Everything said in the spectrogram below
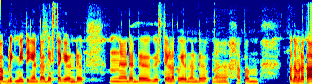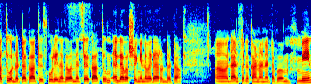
പബ്ലിക് മീറ്റിംഗ് കേട്ടോ. ഗസ്റ്റൊക്കെ ഉണ്ട്. രണ്ട് ഗസ്റ്റുകളൊക്കെ വരുന്നുണ്ട്. അപ്പം അപ്പം നമ്മുടെ കാത്തു ഉണ്ട് കേട്ടോ. കാത്തു സ്കൂളിൽ നിന്നൊക്കെ വന്നിട്ട് കാത്തും എല്ലാ വർഷവും ഇങ്ങനെ വരാറുണ്ട് കേട്ടോ. ഡാൻസൊക്കെ കാണാനായിട്ട്. അപ്പം മെയിൻ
